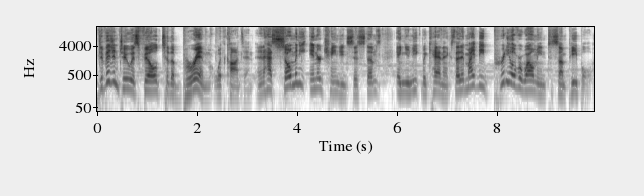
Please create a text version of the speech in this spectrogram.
Division 2 is filled to the brim with content, and it has so many interchanging systems and unique mechanics that it might be pretty overwhelming to some people.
